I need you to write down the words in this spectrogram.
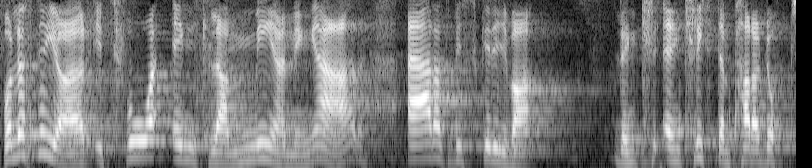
Vad Luther gör i två enkla meningar är att beskriva en kristen paradox.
